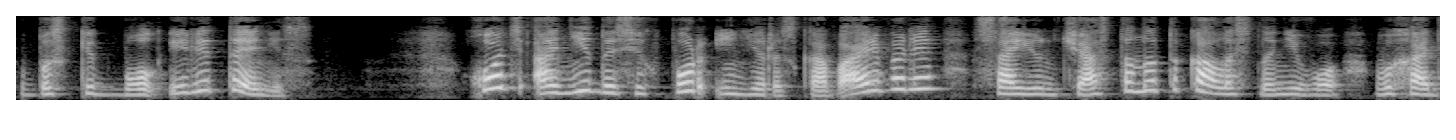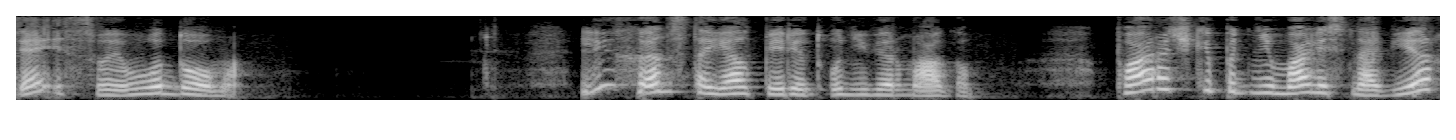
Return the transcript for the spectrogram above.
в баскетбол или теннис. Хоть они до сих пор и не разговаривали, Саюн часто натыкалась на него, выходя из своего дома. Ли Хэн стоял перед универмагом. Парочки поднимались наверх,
